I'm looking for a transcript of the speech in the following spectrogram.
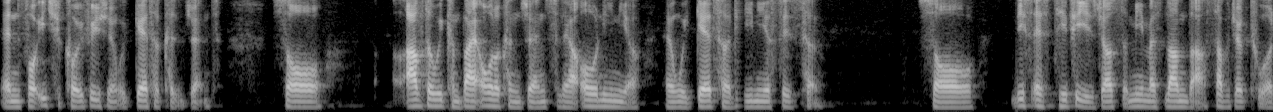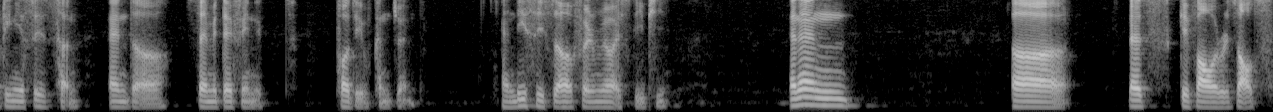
And for each coefficient, we get a constraint. So after we combine all the constraints, they are all linear, and we get a linear system. So this SDP is just a minus lambda subject to a linear system and a semi-definite positive constraint. And this is a Fermi SDP. And then uh, let's give our results.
